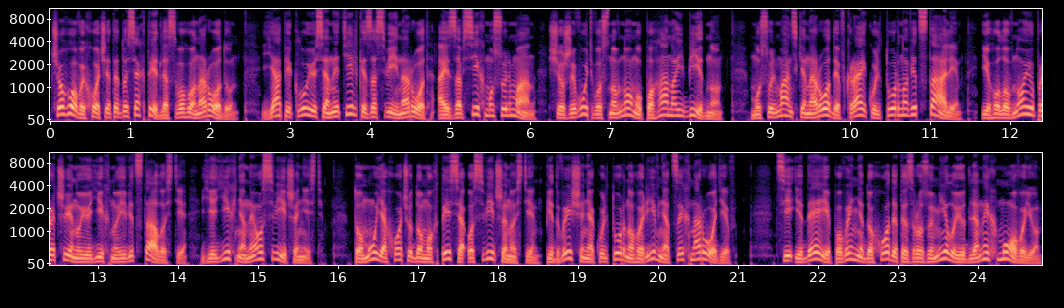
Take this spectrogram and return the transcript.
Чого ви хочете досягти для свого народу? Я піклуюся не тільки за свій народ, а й за всіх мусульман, що живуть в основному погано і бідно. Мусульманські народи вкрай культурно відсталі, і головною причиною їхньої відсталості є їхня неосвіченість. Тому я хочу домогтися освіченості, підвищення культурного рівня цих народів. Ці ідеї повинні доходити зрозумілою для них мовою.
